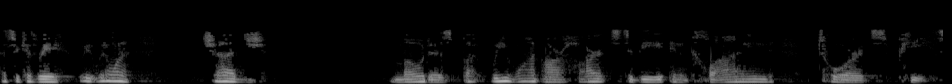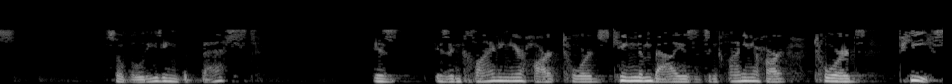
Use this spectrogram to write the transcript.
That's because we, we, we don't want to judge motives, but we want our hearts to be inclined towards peace. So believing the best is, is inclining your heart towards kingdom values, it's inclining your heart towards peace.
